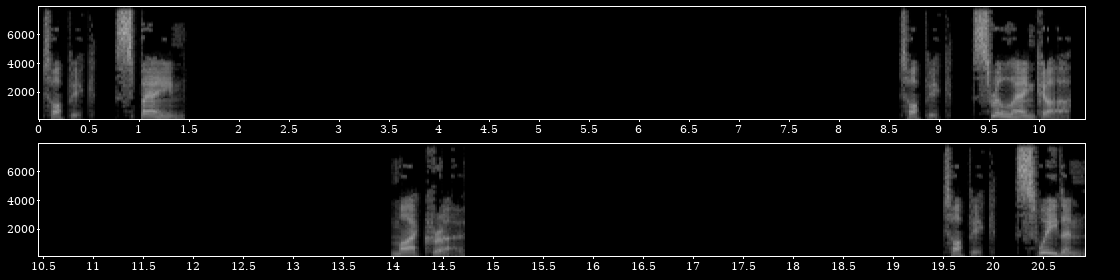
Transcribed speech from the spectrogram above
Topic. Spain. Topic. Sri Lanka Micro. Topic Sweden.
